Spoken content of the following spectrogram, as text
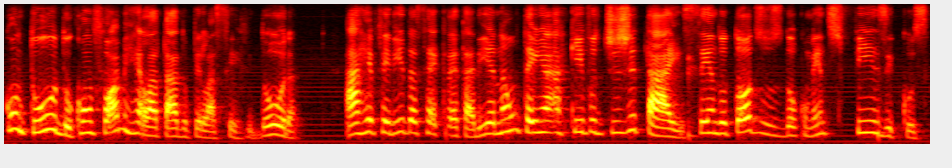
Contudo, conforme relatado pela servidora, a referida secretaria não tem arquivos digitais, sendo todos os documentos físicos,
